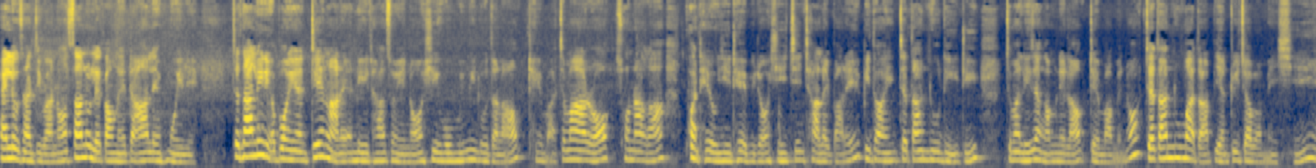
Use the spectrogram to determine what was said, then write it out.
အဲလို့စားကြည့်ပါเนาะစားလို့လည်းကောင်းတယ်တအားလည်းမှုေးတယ်စ က်သားလေးတွေအပေါ်ရန်တင်းလာတဲ့အနေအထားဆိုရင်တော့ရေကိုမိမိလိုတလောက်ထည့်ပါကျမကတော့ဆွမ်းနာကခွက်ထဲကိုရေထည့်ပြီးတော့ရေချင်းချလိုက်ပါတယ်ပြီးတော့ရင်စက်သားနှူးဒီဒီကျမ45မိနစ်လောက်တင်ပါမယ်နော်စက်သားနှူးမှသာပြန်တွေးကြပါမယ်ရှင်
